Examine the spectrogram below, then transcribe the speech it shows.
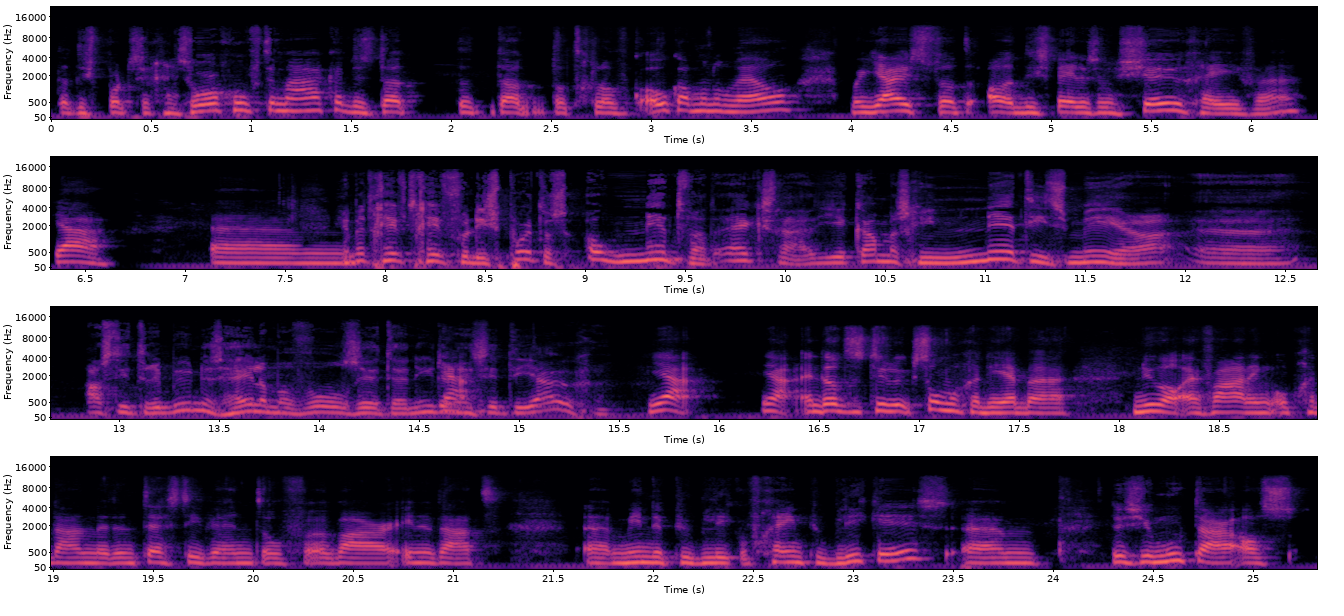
dat die sporters zich geen zorgen hoeft te maken. Dus dat, dat, dat, dat geloof ik ook allemaal nog wel. Maar juist dat die spelers zo'n show geven, ja. Um... ja maar het geeft, geeft voor die sporters ook net wat extra. Je kan misschien net iets meer uh, als die tribunes helemaal vol zitten en iedereen ja. zit te juichen. Ja, ja, en dat is natuurlijk, sommigen die hebben nu al ervaring opgedaan met een test-event of uh, waar inderdaad uh, minder publiek of geen publiek is. Um, dus je moet daar als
